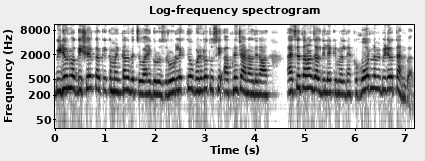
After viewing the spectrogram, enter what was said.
ਵੀਡੀਓ ਨੂੰ ਅੱਗੇ ਸ਼ੇਅਰ ਕਰਕੇ ਕਮੈਂਟਾਂ ਦੇ ਵਿੱਚ ਵਾਹਿਗੁਰੂ ਜ਼ਰੂਰ ਲਿਖ ਦਿਓ। ਬਣੇ ਰਹੋ ਤੁਸੀਂ ਆਪਣੇ ਚੈਨਲ ਦੇ ਨਾਲ। ਐਸੇ ਤਰ੍ਹਾਂ ਜਲਦੀ ਲੈ ਕੇ ਮਿਲਦੇ ਹਾਂ ਇੱਕ ਹੋਰ ਨਵੀਂ ਵੀਡੀਓ ਧੰਨਵਾਦ।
